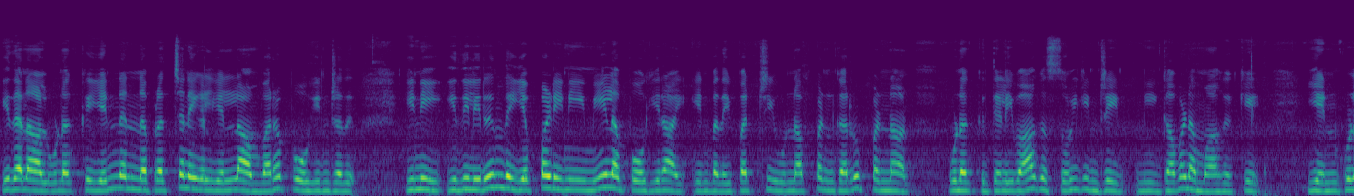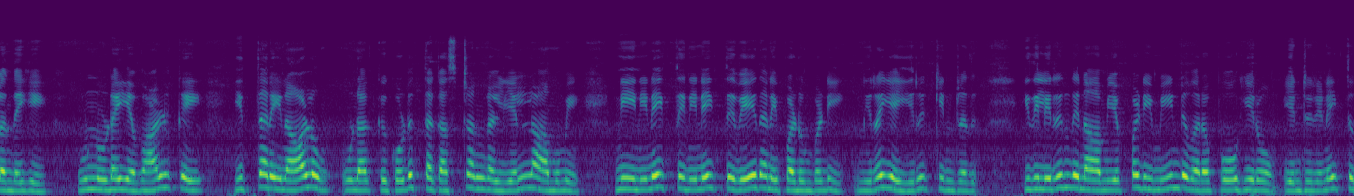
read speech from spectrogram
இதனால் உனக்கு என்னென்ன பிரச்சனைகள் எல்லாம் வரப்போகின்றது? இனி இதிலிருந்து எப்படி நீ மீளப் போகிறாய் என்பதைப் பற்றி உன் அப்பன் கருப்பன் நான் உனக்கு தெளிவாக சொல்கின்றேன் நீ கவனமாக கேள். என் குழந்தையே உன்னுடைய வாழ்க்கை இத்தனை நாளும் உனக்கு கொடுத்த கஷ்டங்கள் எல்லாமுமே நீ நினைத்து நினைத்து வேதனைப்படும்படி நிறைய இருக்கின்றது. இதிலிருந்து நாம் எப்படி மீண்டு வரப்போகிறோம் என்று நினைத்து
